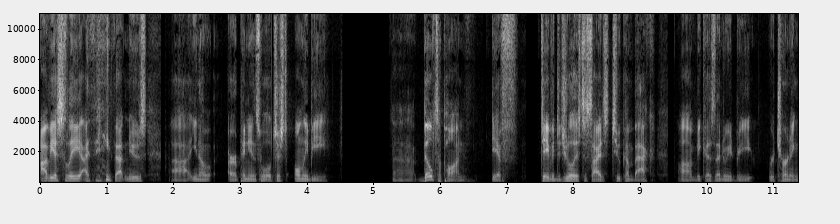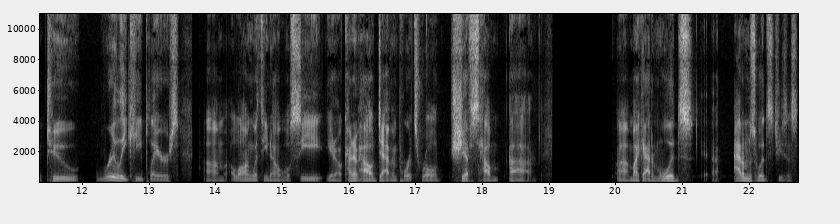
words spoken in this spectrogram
obviously, I think that news, uh, you know, our opinions will just only be uh, built upon if David DeJulius decides to come back, um, because then we'd be returning two really key players. Um, along with you know we'll see you know kind of how Davenport's role shifts, how uh, uh, Mika Adam Woods, uh, Adams Woods, Jesus,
